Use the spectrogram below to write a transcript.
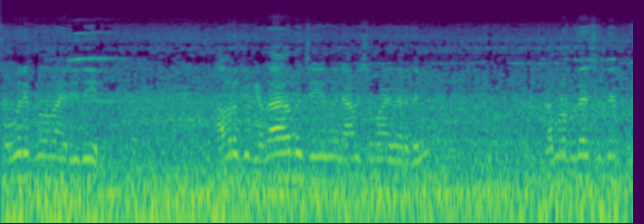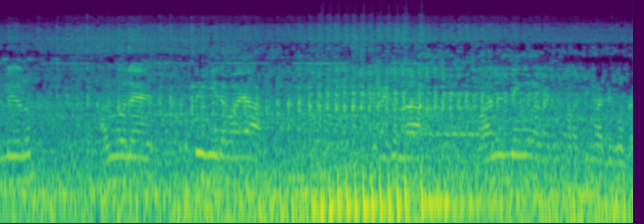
സൗകര്യപ്രദമായ രീതിയിൽ അവർക്ക് ഗതാഗതം ചെയ്യുന്നതിനാവശ്യമായ തരത്തിൽ നമ്മുടെ പ്രദേശത്തെ പുള്ളികളും അതുപോലെ വൃത്തിഹീനമായ കിടക്കുന്ന മാലിന്യങ്ങളടക്കം പറഞ്ഞു മാറ്റിക്കൊണ്ട്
